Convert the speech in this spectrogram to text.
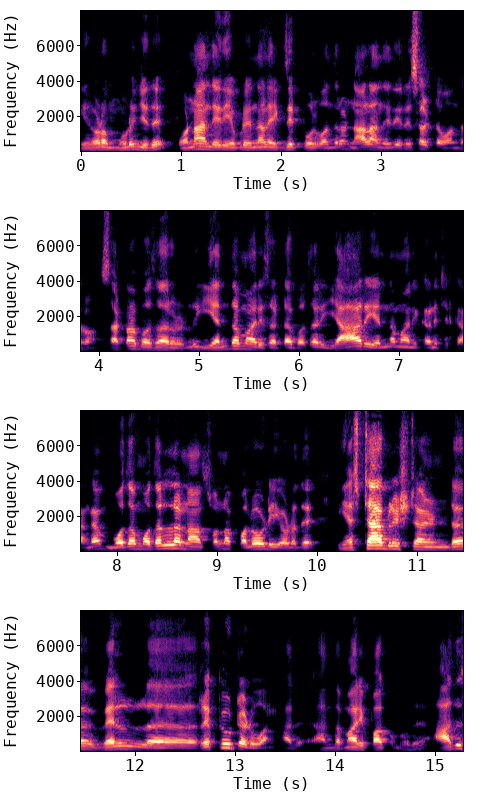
இதோட முடிஞ்சுது. ஒன்றாம் தேதி எப்படி இருந்தாலும் எக்ஸிட் போல் வந்துடும் நாலாம் தேதி ரிசல்ட்டும் வந்துடும் சட்டா பசார் வந்து எந்த மாதிரி சட்டா பசார் யார் என்ன மாதிரி கணிச்சிருக்காங்க? முத முதல்ல நான் சொன்ன பலோடியோடது established and well reputed one அது அந்த மாதிரி பார்க்கும்போது அது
